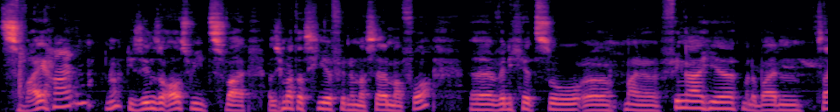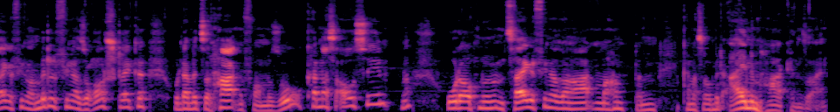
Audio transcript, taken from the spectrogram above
zwei Haken. Ne? Die sehen so aus wie zwei. Also ich mache das hier für den Marcel mal vor. Äh, wenn ich jetzt so äh, meine Finger hier, meine beiden Zeigefinger und Mittelfinger so rausstrecke und damit so einen Haken forme, so kann das aussehen. Ne? Oder auch nur mit dem Zeigefinger so einen Haken machen, dann kann das auch mit einem Haken sein.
